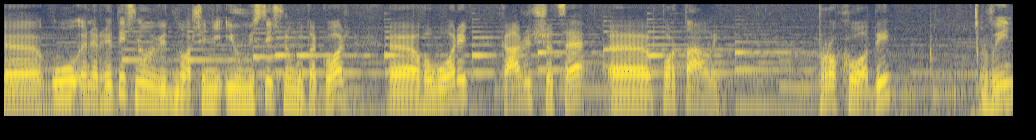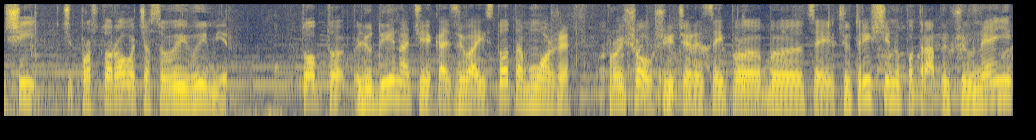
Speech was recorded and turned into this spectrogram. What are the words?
Е, у енергетичному відношенні і у містичному також е, говорять, кажуть, що це е, портали, проходи в інший просторово-часовий вимір. Тобто людина чи якась жива істота може, пройшовши через цей, цей, цю тріщину, потрапивши в неї,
